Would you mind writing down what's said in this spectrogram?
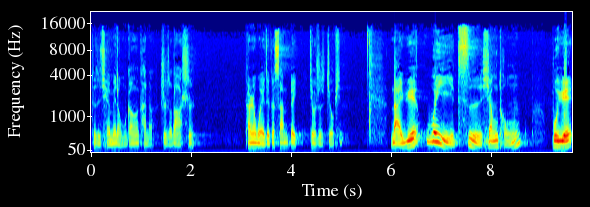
这是前面的我们刚刚看到智者大师，他认为这个三倍就是九品，乃曰位次相同，不曰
